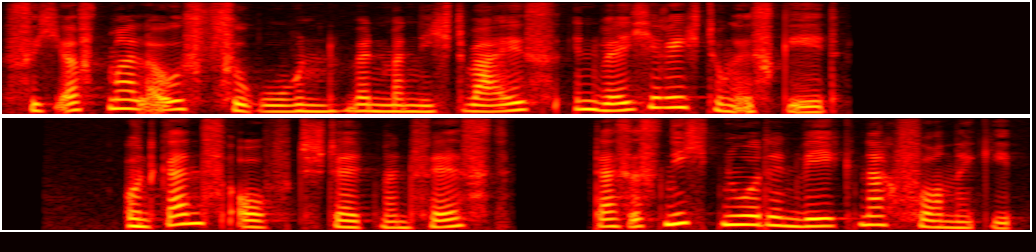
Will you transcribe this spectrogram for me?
sich erstmal auszuruhen, wenn man nicht weiß, in welche Richtung es geht. Und ganz oft stellt man fest, dass es nicht nur den Weg nach vorne gibt.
